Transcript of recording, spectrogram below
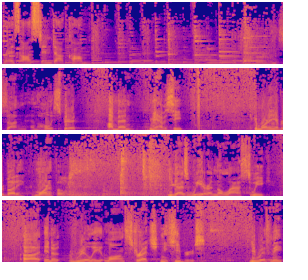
resaustin.com. The Father, and the Son, and the Holy Spirit. Amen. You may have a seat. Good morning, everybody. Good morning, folks. You guys, we are in the last week uh, in a really long stretch in Hebrews. You with me?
